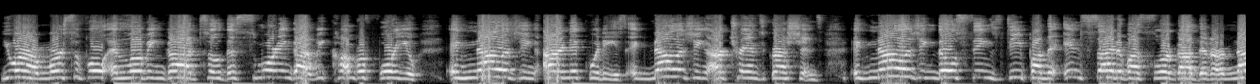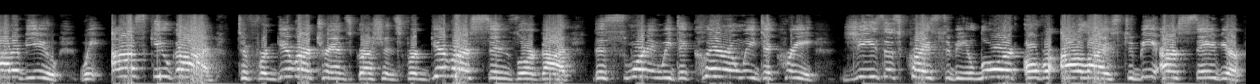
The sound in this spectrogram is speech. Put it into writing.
you are a merciful and loving God. So this morning, God, we come before you acknowledging our iniquities, acknowledging our transgressions, acknowledging those things deep on the inside of us, Lord God, that are not of you. We ask you, God, to forgive our transgressions, forgive our sins, Lord God. This morning we declare and we decree Jesus Christ to be Lord over our lives, to be our Savior.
